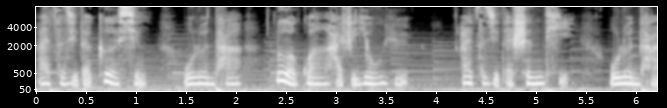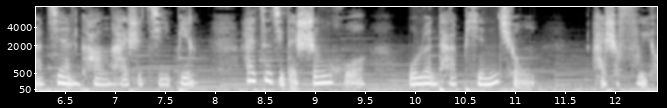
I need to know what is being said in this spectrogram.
爱自己的个性，无论他乐观还是忧郁；爱自己的身体。无论他健康还是疾病，爱自己的生活，无论他贫穷还是富有。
